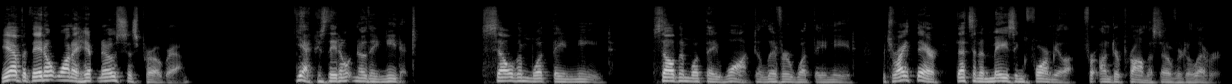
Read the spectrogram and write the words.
Yeah, but they don't want a hypnosis program. Yeah, because they don't know they need it. Sell them what they need. Sell them what they want, deliver what they need. Which right there, that's an amazing formula for under promise, over deliver.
